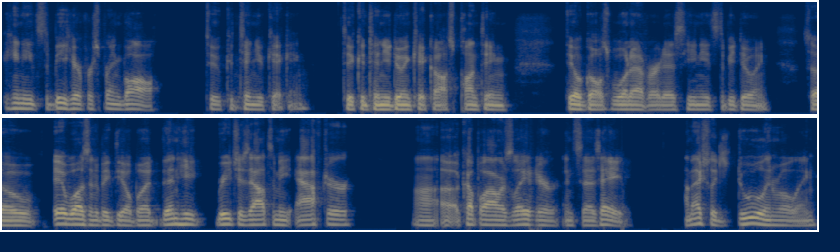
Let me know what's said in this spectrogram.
he needs to be here for spring ball to continue kicking, to continue doing kickoffs, punting, field goals, whatever it is he needs to be doing. So it wasn't a big deal. But then he reaches out to me after uh, a couple hours later and says, Hey, I'm actually dual enrolling.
